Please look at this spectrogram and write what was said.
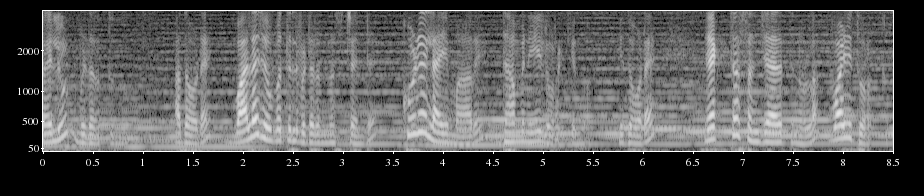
ബലൂൺ വിടർത്തുന്നു. അതോടെ വല രൂപത്തിൽ വിടരുന്ന സ്റ്റെന്റ് കുഴലായി മാറി ധമനിയിൽ ഉറയ്ക്കുന്നു. ഇതോടെ രക്തസഞ്ചാരത്തിനുള്ള വഴി തുറക്കും.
